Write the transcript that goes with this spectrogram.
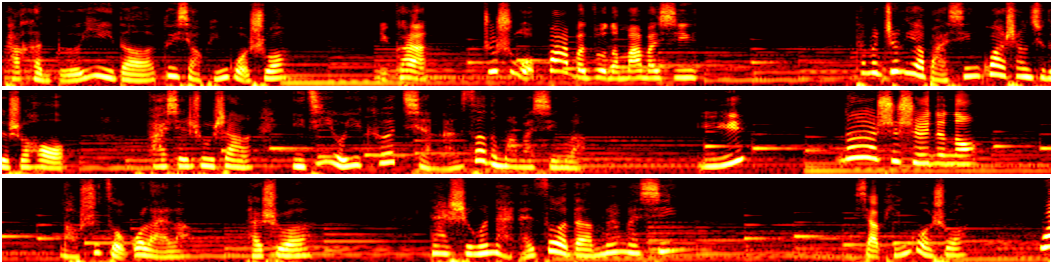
他很得意地对小苹果说：“你看，这是我爸爸做的妈妈心。”他们正要把心挂上去的时候，发现树上已经有一颗浅蓝色的妈妈心了。咦，那是谁的呢？老师走过来了，他说：“那是我奶奶做的妈妈心。”小苹果说：“哇，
